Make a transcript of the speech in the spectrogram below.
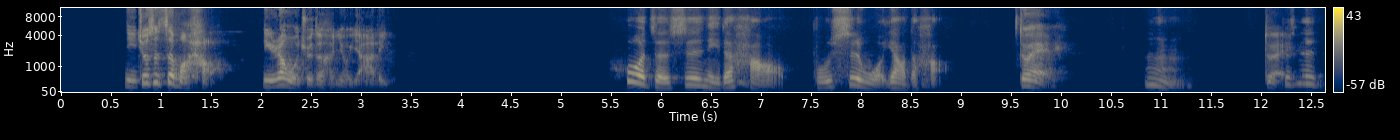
“你就是这么好，你让我觉得很有压力”，或者是你的好不是我要的好。对，嗯。对，就是，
